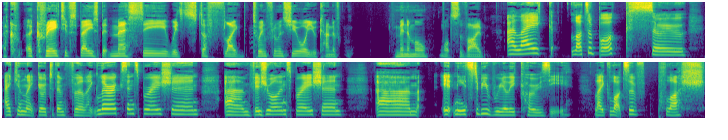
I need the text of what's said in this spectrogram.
a, cr- a creative space, a bit messy with stuff like to influence you, or you kind of minimal? What's the vibe? I like lots of books, so I can like go to them for like lyrics inspiration, um, visual inspiration. Um, it needs to be really cozy, like lots of plush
